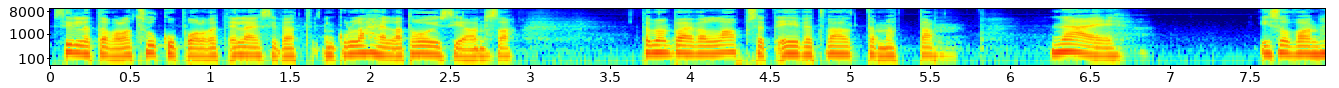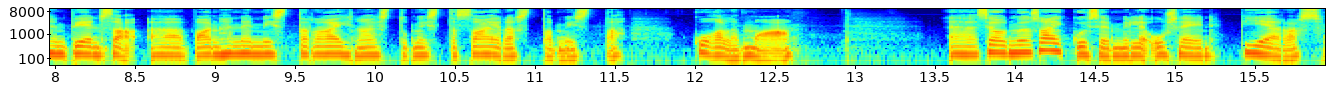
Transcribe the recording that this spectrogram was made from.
sillä tavalla, että sukupolvet eläisivät niin kuin lähellä toisiansa. Tämän päivän lapset eivät välttämättä näe isovanhempiensa vanhenemista, raihnaistumista, sairastamista, kuolemaa. Se on myös aikuisemmille usein vieras.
